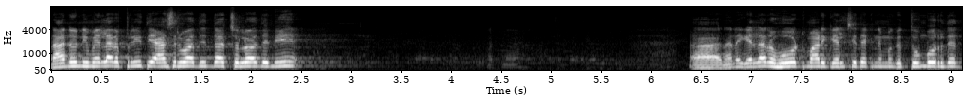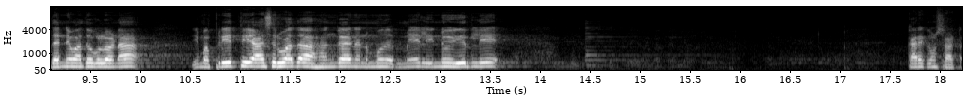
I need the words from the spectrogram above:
ನಾನು ನಿಮ್ಮೆಲ್ಲರ ಪ್ರೀತಿ ಆಶೀರ್ವಾದದಿಂದ ಚಲೋ ಅದೀನಿ. ನನಗೆಲ್ಲರೂ ಹೋಟ್ ಮಾಡಿ ಗೆಲ್ಸಿದ್ದಕ್ಕೆ ನಿಮಗೆ ತುಂಬ ಹೃದಯ ಧನ್ಯವಾದಗಳೋಣ ನಿಮ್ಮ ಪ್ರೀತಿ, ಆಶೀರ್ವಾದ, ಹಂಗ ನನ್ನ ಮೇಲೆ ಇನ್ನೂ ಇರಲಿ. ಕಾರ್ಯಕ್ರಮ ಸ್ಟಾರ್ಟ್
